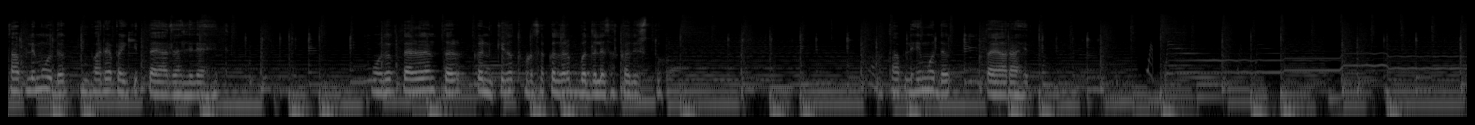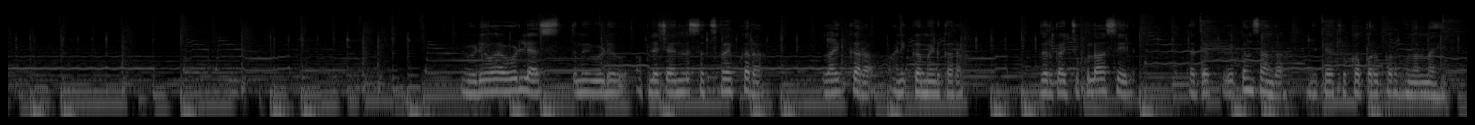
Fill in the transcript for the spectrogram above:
आता आपले मोदक बऱ्यापैकी तयार झालेले आहेत. मोदक तयार झाल्यानंतर कणकेचा थोडासा कलर बदलल्यासारखा दिसतो. आता आपले हे मोदक तयार आहेत. व्हिडिओ आवडल्यास तुम्ही व्हिडिओ आपल्या चॅनलला सबस्क्राईब करा लाईक करा आणि कमेंट करा. जर काही चुकलं असेल तर त्या पण सांगा म्हणजे त्या चुका परत परत होणार नाही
